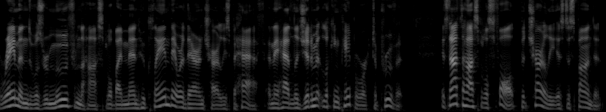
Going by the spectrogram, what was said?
Raymond was removed from the hospital by men who claimed they were there on Charlie's behalf, and they had legitimate looking paperwork to prove it. It's not the hospital's fault, but Charlie is despondent.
